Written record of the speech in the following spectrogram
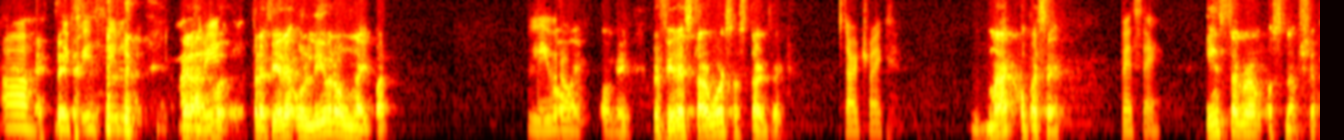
Ah, Este- difícil. Mira, fui- ¿tú ¿prefieres un libro o un iPad? libro, Oh, ok. ¿Prefieres Star Wars o Star Trek? Star Trek, ¿Mac o PC? PC, ¿Instagram o Snapchat?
